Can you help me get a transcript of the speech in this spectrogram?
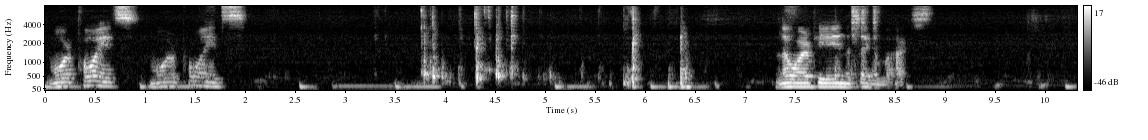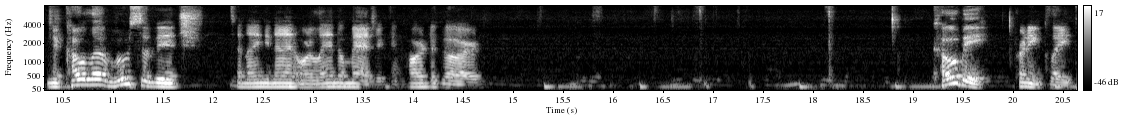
More points. More points. No RPA in the second box. Nikola Vucevic to 99 Orlando Magic and hard to guard. Kobe printing plate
